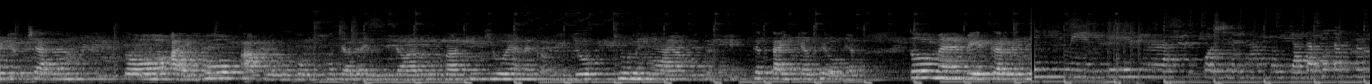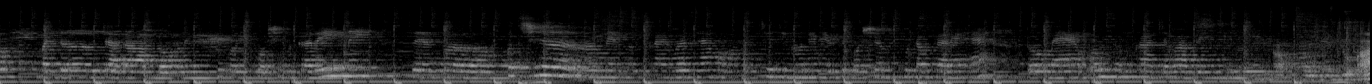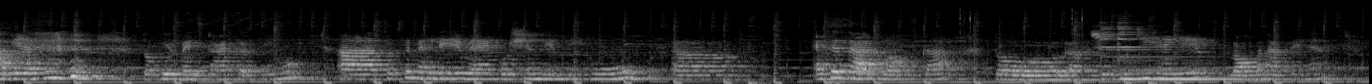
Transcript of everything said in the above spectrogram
YouTube channel तो I hope आप लोगों को बहुत ज़्यादा इंतज़ार होगा कि क्यों है ना का वीडियो क्यों नहीं आया अभी तक? इतना टाइम कैसे हो गया? तो मैं वेट कर रही थी। आ गया है। फिर मैं स्टार्ट करती हूँ। सबसे पहले मैं क्वेश्चन लेती हूँ एस एस आर ब्लॉग का। तो शुभम जी हैं ये ब्लॉग बनाते हैं।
